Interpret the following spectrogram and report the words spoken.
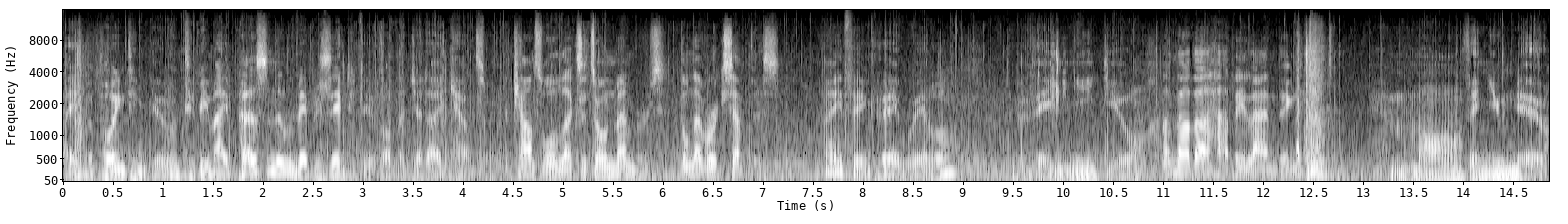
I'm appointing you to be my personal representative on the Jedi Council. The Council elects its own members. They'll never accept this. I think they will. They need you Another happy landing. More than you know.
